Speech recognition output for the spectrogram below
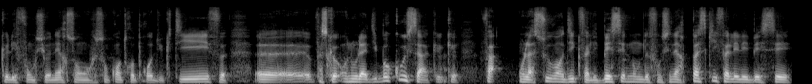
que les fonctionnaires sont, sont contre-productifs, euh, parce qu'on nous l'a dit beaucoup ça, que, que on l'a souvent dit qu'il fallait baisser le nombre de fonctionnaires parce qu'il fallait les baisser,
